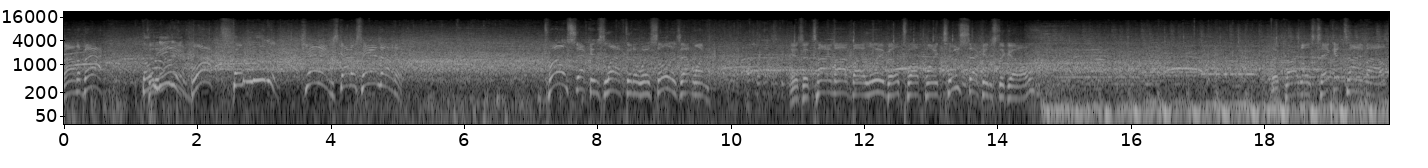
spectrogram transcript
Round the back. Don't to the need iron. it. Blocked. Don't need it. Jennings got his hand on it. 12 seconds left in a whistle as that one is a timeout by Louisville. 12.2 seconds to go. The Cardinals take a timeout,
